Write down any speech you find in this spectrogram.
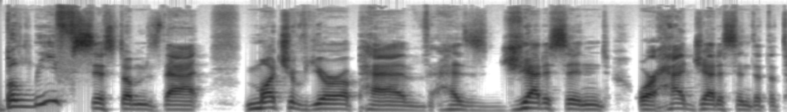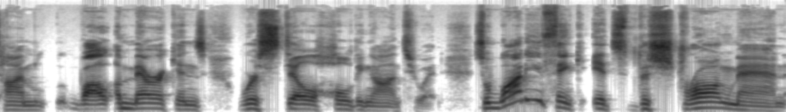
belief systems that much of Europe has have has jettisoned or had jettisoned at the time while Americans were still holding on to it. So why do you think it's the strong man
